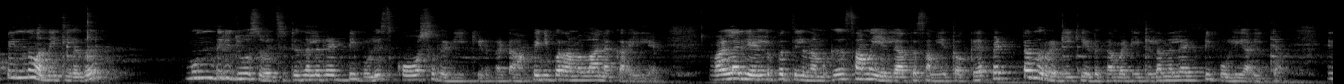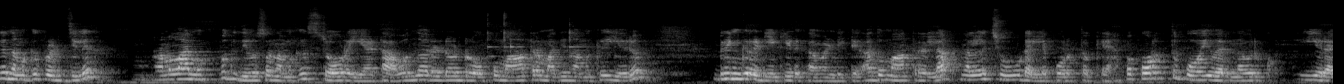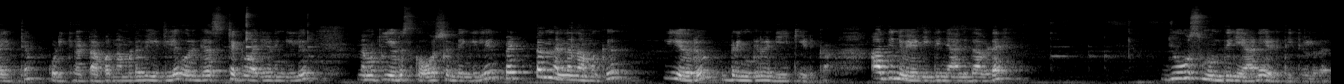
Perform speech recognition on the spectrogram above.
അപ്പോൾ ഇന്ന് വന്നിട്ടുള്ളത് മുന്തിരി ജ്യൂസ് വെച്ചിട്ട് നല്ല അടിപൊളി സ്കോഷ് റെഡിയാക്കി എടുക്കാം കേട്ടോ. അപ്പം ഇനിയിപ്പോൾ റമദാനൊക്കെ ആയില്ലേ? വളരെ എളുപ്പത്തിൽ നമുക്ക് സമയമില്ലാത്ത സമയത്തൊക്കെ പെട്ടെന്ന് റെഡിയാക്കി എടുക്കാൻ പറ്റിയിട്ടുള്ള നല്ല അടിപൊളി ഐറ്റം ഇത് നമുക്ക് ഫ്രിഡ്ജിൽ റമദാൻ മുപ്പത് ദിവസം നമുക്ക് സ്റ്റോർ ചെയ്യാം കേട്ടോ. ഒന്നോ രണ്ടോ ഡ്രോപ്പ് മാത്രം മതി നമുക്ക് ഈ ഒരു ഡ്രിങ്ക് റെഡിയാക്കി എടുക്കാൻ വേണ്ടിയിട്ട്. അതുമാത്രമല്ല നല്ല ചൂടല്ലേ പുറത്തൊക്കെ. അപ്പോൾ പുറത്ത് പോയി വരുന്നവർക്കും ഈ ഒരു ഐറ്റം കുടിക്കാം കേട്ടോ അപ്പം നമ്മുടെ വീട്ടിൽ ഒരു ഗസ്റ്റൊക്കെ വരികയാണെങ്കിൽ നമുക്ക് ഈ ഒരു സ്കോഷ് ഉണ്ടെങ്കിൽ പെട്ടെന്ന് തന്നെ നമുക്ക് ഈ ഒരു ഡ്രിങ്ക് റെഡിയാക്കി എടുക്കാം. അതിന് വേണ്ടിയിട്ട് ഞാനിതവിടെ ജ്യൂസ് മുന്തിരിയാണ് എടുത്തിട്ടുള്ളത്.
